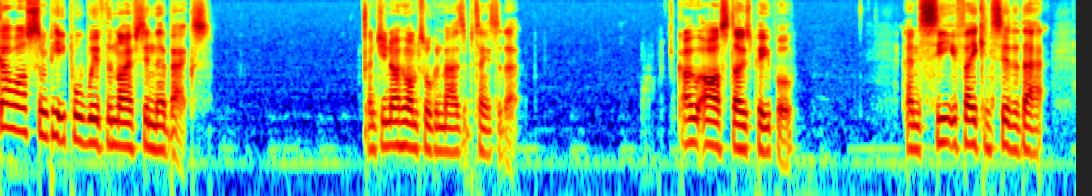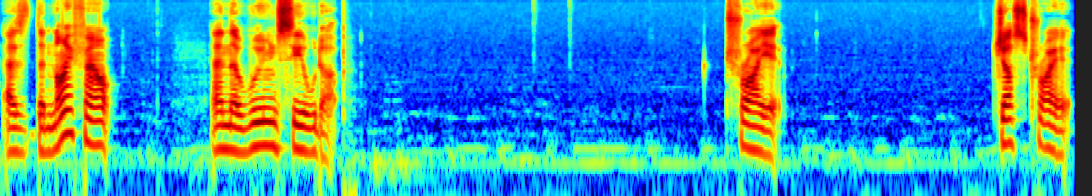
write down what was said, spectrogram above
go ask some people with the knives in their backs. And you know who I'm talking about as it pertains to that? Go ask those people and see if they consider that as the knife out and the wound sealed up. Try it. Just try it.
